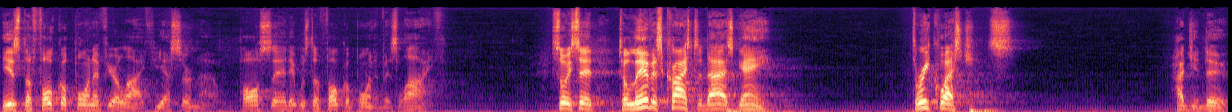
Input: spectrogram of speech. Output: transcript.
is the focal point of your life? Yes or no? Paul said it was the focal point of his life. So he said, To live is Christ, to die is gain. Three questions. How'd you do?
